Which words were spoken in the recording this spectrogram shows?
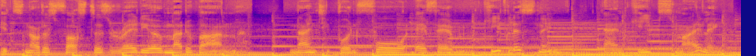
it's not as fast as Radio Madhuban 90.4 FM. Keep listening and keep smiling.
